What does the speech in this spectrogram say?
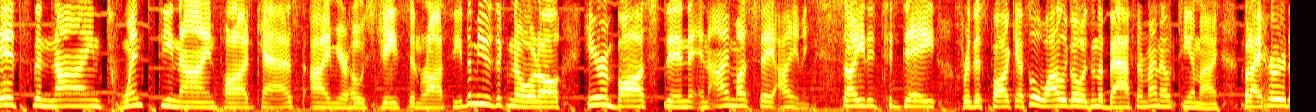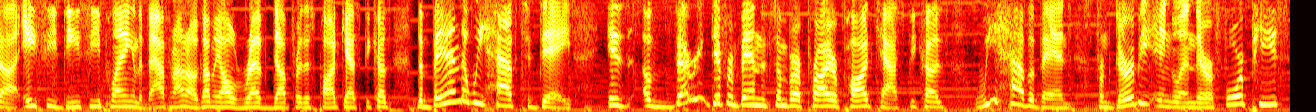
It's the 929 podcast. I'm your host, Jason Rossi, the music know it all here in Boston. And I must say, I am excited today for this podcast. A little while ago, I was in the bathroom. I know, TMI, but I heard uh, ACDC playing in the bathroom. I don't know, it got me all revved up for this podcast because the band that we have today is a very different band than some of our prior podcasts because we have a band from Derby, England. They're a four piece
